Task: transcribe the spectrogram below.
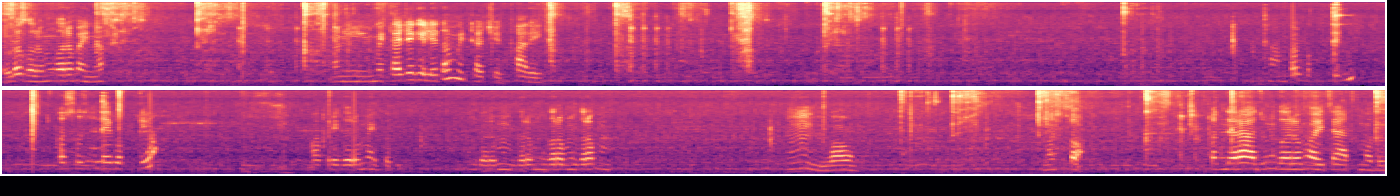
एवढं गरम गरम आहे ना. आणि मिठाचे गेले तर मिठाचे खारे थांबा बघते मी झालंय बघते. बापरे गरम आहे पण गरम गरम गरम गरम. हम्म वाव. मस्त. पण जरा अजून गरम व्हायचं आहे आतमधून.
